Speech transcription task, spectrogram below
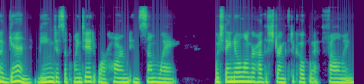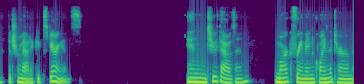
again being disappointed or harmed in some way, which they no longer have the strength to cope with following the traumatic experience. In 2000, Mark Freeman coined the term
